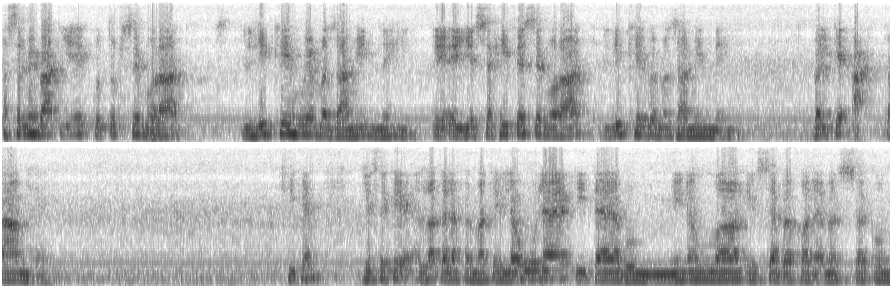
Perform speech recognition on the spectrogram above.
اصل میں بات یہ ہے، کتب سے مراد لکھے ہوئے مضامین نہیں۔ یہ صحیفے سے مراد لکھے ہوئے مضامین نہیں، بلکہ احکام ہے ٹھیک ہے؟ جیسے کہ اللہ تعالیٰ فرماتے لولا کتاب من اللہ سبق لمسکم۔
